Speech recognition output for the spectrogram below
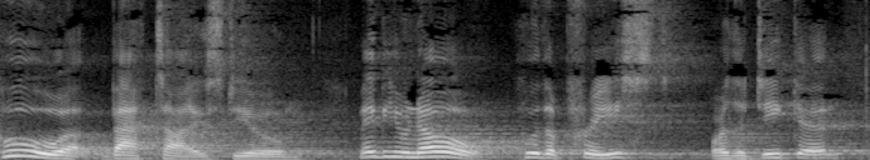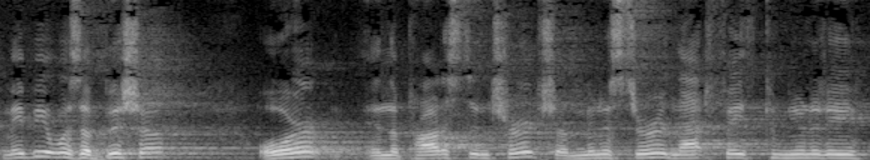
who baptized you? Maybe you know who the priest or the deacon, maybe it was a bishop, or in the Protestant church, a minister in that faith community,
